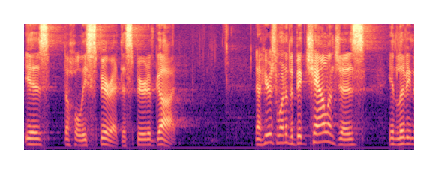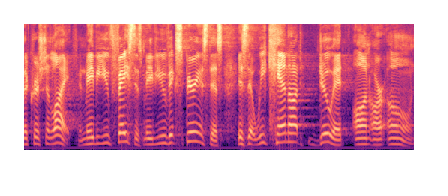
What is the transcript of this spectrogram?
is the Holy Spirit, the Spirit of God. Now, here's one of the big challenges in living the Christian life. And maybe you've faced this, maybe you've experienced this, is that we cannot do it on our own.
